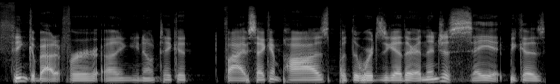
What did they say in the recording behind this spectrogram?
think about it for, uh, you know, take a five second pause, put the words together, and then just say it because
